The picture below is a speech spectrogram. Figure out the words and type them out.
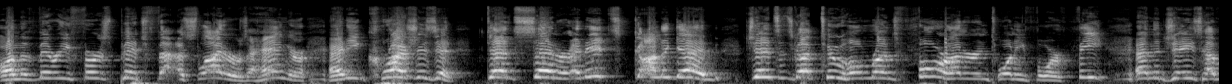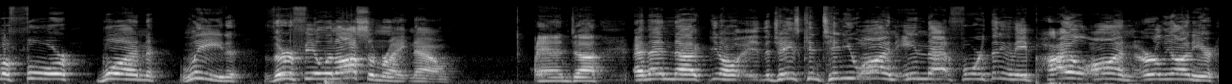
On the very first pitch, a slider was a hanger, and he crushes it dead center, and it's gone again. Jansen's got two home runs, 424 feet, and the Jays have a 4 1 lead. They're feeling awesome right now. And, uh, and then, uh, you know, the Jays continue on in that fourth inning. They pile on early on here.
